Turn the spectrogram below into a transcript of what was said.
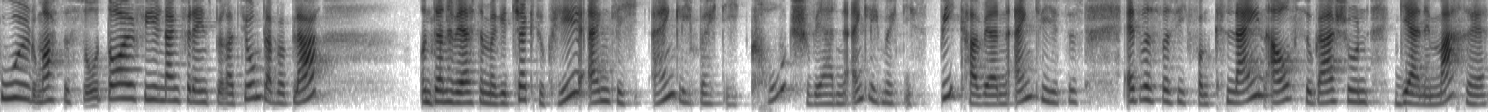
cool, du machst das so toll, vielen Dank für deine Inspiration, bla bla bla. Und dann habe ich erst einmal gecheckt, okay, eigentlich, eigentlich möchte ich Coach werden, eigentlich möchte ich Speaker werden, eigentlich ist das etwas, was ich von klein auf sogar schon gerne mache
